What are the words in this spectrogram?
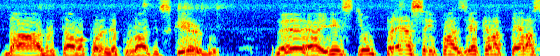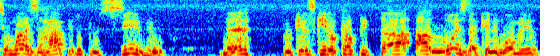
da árvore estava, por exemplo, do lado esquerdo, né? Aí eles tinham pressa em fazer aquela tela assim o mais rápido possível né? Porque eles queriam captar a luz daquele momento.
